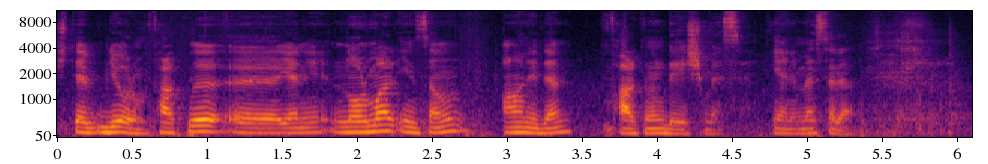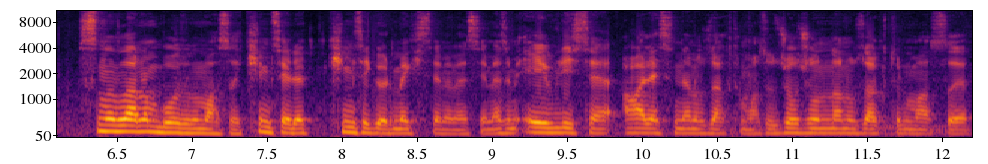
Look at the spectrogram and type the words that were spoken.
İşte biliyorum farklı e, yani normal insanın aniden farkının değişmesi. Yani mesela sınırların bozulması, kimseyle kimse görmek istememesi, mesela evliyse ailesinden uzak durması, çocuğundan uzak durması,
